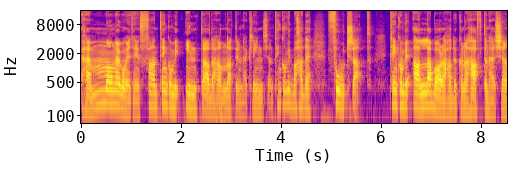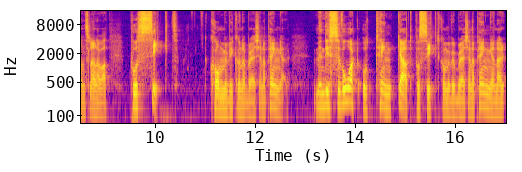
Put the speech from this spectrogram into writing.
har jag många gånger tänkt, fan tänk om vi inte hade hamnat i den här clinchen. Tänk om vi bara hade fortsatt. Tänk om vi alla bara hade kunnat haft den här känslan av att på sikt kommer vi kunna börja tjäna pengar. Men det är svårt att tänka att på sikt kommer vi börja tjäna pengar när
